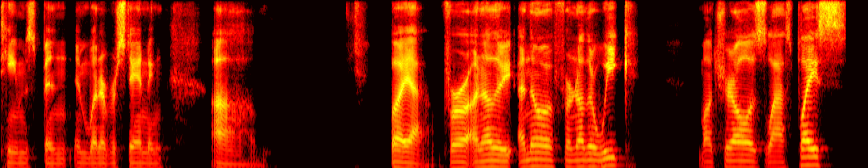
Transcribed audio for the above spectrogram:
team's been in whatever standing. Um, but yeah, for another, I know for another week, Montreal is last place.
